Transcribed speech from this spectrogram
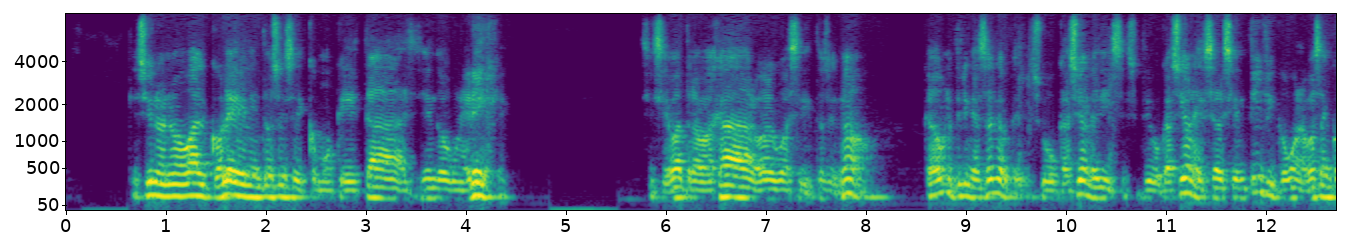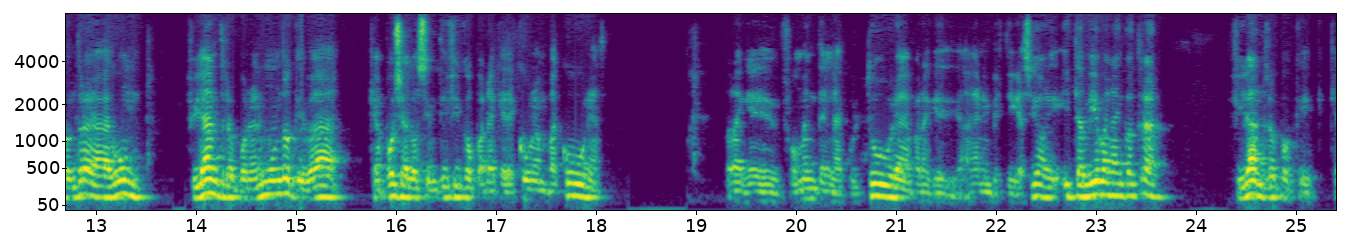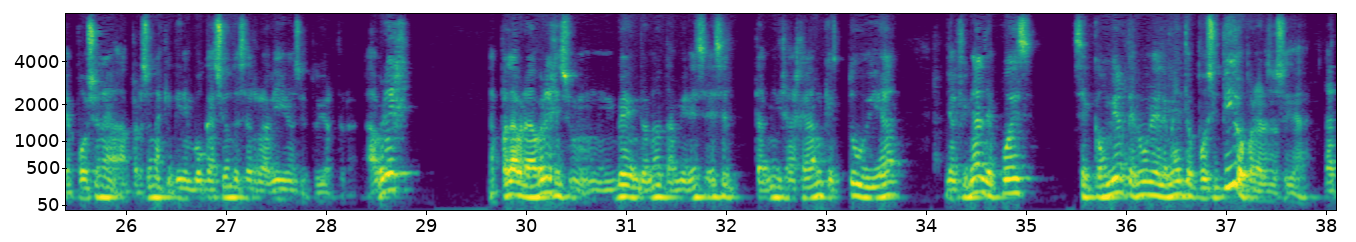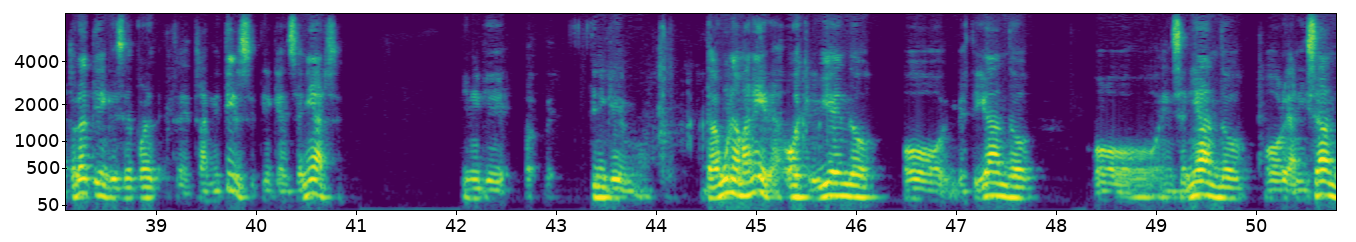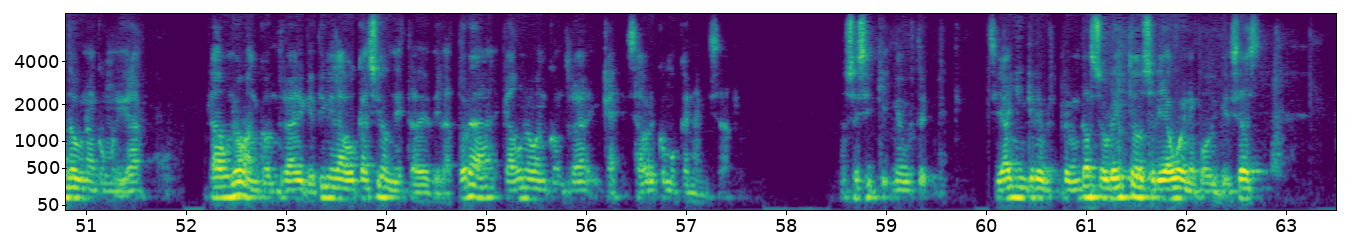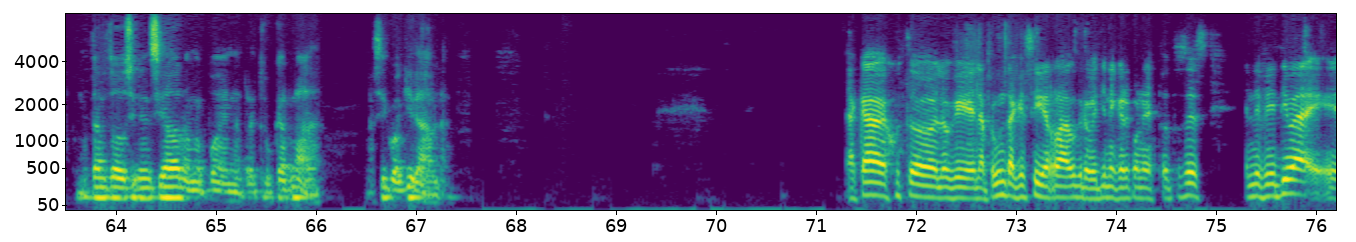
si uno no va al colegio, entonces es como que está siendo un hereje. Si se va a trabajar o algo así. Entonces, no, cada uno tiene que hacer lo que su vocación le dice. Si tu vocación es ser científico, bueno, vas a encontrar algún filántropo en el mundo que va, que apoya a los científicos para que descubran vacunas, para que fomenten la cultura, para que hagan investigación. Y, también van a encontrar filántropos que, que apoyan a, personas que tienen vocación de ser rabinos y estudiar Torah. La palabra abrej es un invento, ¿no? También es, es el también que estudia y al final después se convierte en un elemento positivo para la sociedad. La Torah tiene que ser, transmitirse, tiene que enseñarse, tiene que, tiene que, de alguna manera, o escribiendo, o investigando, o enseñando, o organizando una comunidad. Cada uno va a encontrar, el que tiene la vocación de esta de la Torah, cada uno va a encontrar y saber cómo canalizarlo. No sé si me gusta, si alguien quiere preguntar sobre esto, sería bueno, porque quizás como están todos silenciados, no me pueden retrucar nada. Así cualquiera habla. Acá justo lo que la pregunta que sigue Raúl creo que tiene que ver con esto. Entonces, en definitiva, eh,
